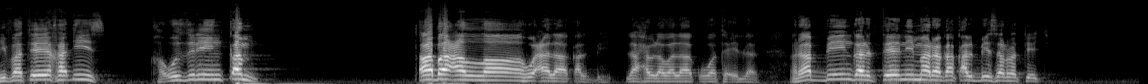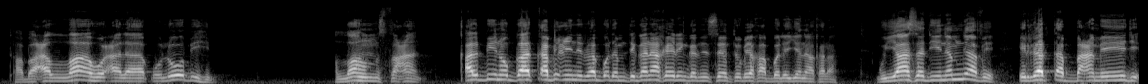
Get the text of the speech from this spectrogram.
هفتي خديس خوزرين قم طبع الله على قلبه لا حول ولا قوة إلا ربي قرتيني مرق قلبي سرتيج طبع الله على قلوبهم اللهم المستعان. قلبي نقات طبعين الرقود امتقنا خيرين قد نسيتو بيخا بلينا خلا. ويا سدي نمني أفي. إرد تبع ميجي.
